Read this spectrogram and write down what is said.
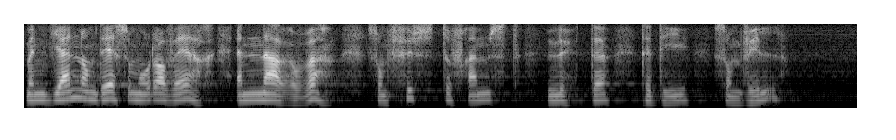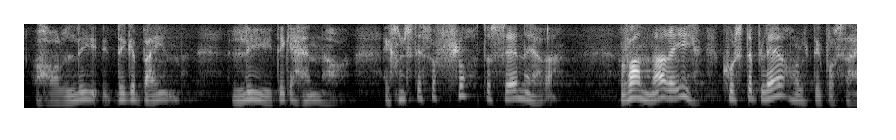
Men gjennom det så må det være en nerve som først og fremst lytter til de som vil, og har lydige bein, lydige hender jeg syns det er så flott å se nede. Vanner i hvordan det blir, holdt jeg på å si.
